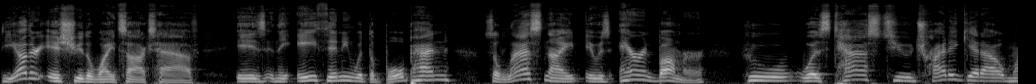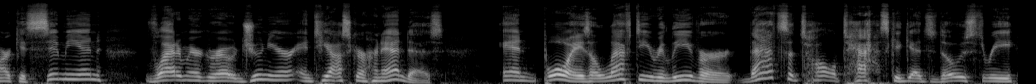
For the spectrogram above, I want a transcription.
The other issue the White Sox have is in the eighth inning with the bullpen. So last night it was Aaron Bummer who was tasked to try to get out Marcus Semien, Vladimir Guerrero Jr., and Teoscar Hernandez. And boys, a lefty reliever, that's a tall task against those three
